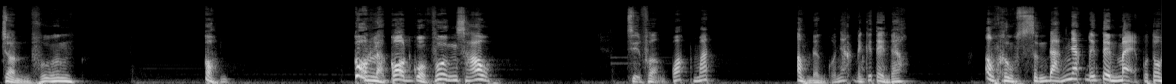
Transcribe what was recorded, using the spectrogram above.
Trần Phương. Con Con là con của Phương sao? Chị Phượng quắc mắt. Ông đừng có nhắc đến cái tên đâu Ông không xứng đáng nhắc đến tên mẹ của tôi.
